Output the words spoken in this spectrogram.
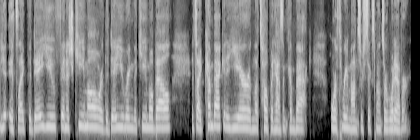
It's like the day you finish chemo or the day you ring the chemo bell, it's like come back in a year and let's hope it hasn't come back, or three months or six months or whatever.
